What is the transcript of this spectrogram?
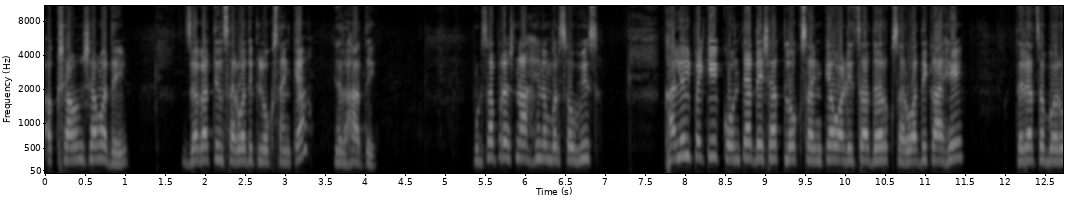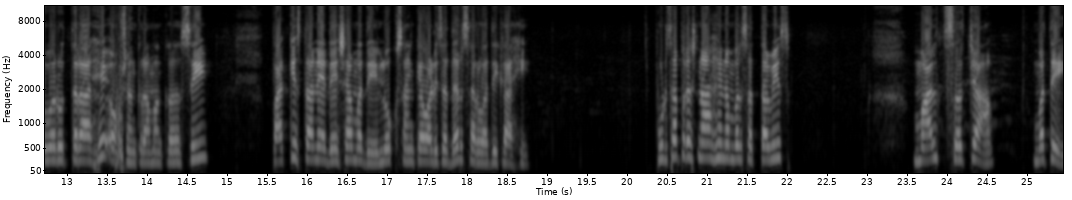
अक्षांशामध्ये जगातील सर्वाधिक लोकसंख्या राहते. पुढचा प्रश्न आहे नंबर सव्वीस. खालीलपैकी कोणत्या देशात लोकसंख्या वाढीचा दर सर्वाधिक आहे? तर याचं बरोबर उत्तर आहे ऑप्शन क्रमांक सी. पाकिस्तान या देशामध्ये लोकसंख्या वाढीचा दर सर्वाधिक आहे. पुढचा प्रश्न आहे नंबर सत्तावीस. माल्सच्या मते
